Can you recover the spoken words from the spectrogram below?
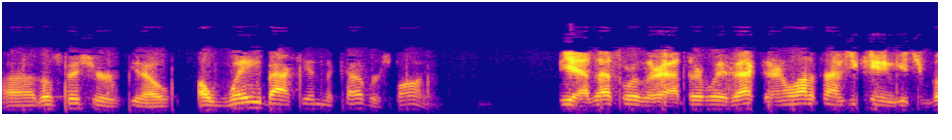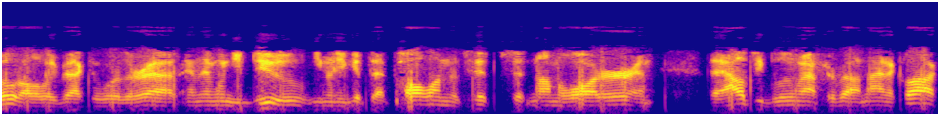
uh, those fish are you know away back in the cover spawning. Yeah, that's where they're at. They're way back there, and a lot of times you can't even get your boat all the way back to where they're at. And then when you do, you know, you get that pollen that's hit, sitting on the water, and the algae bloom after about nine o'clock.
